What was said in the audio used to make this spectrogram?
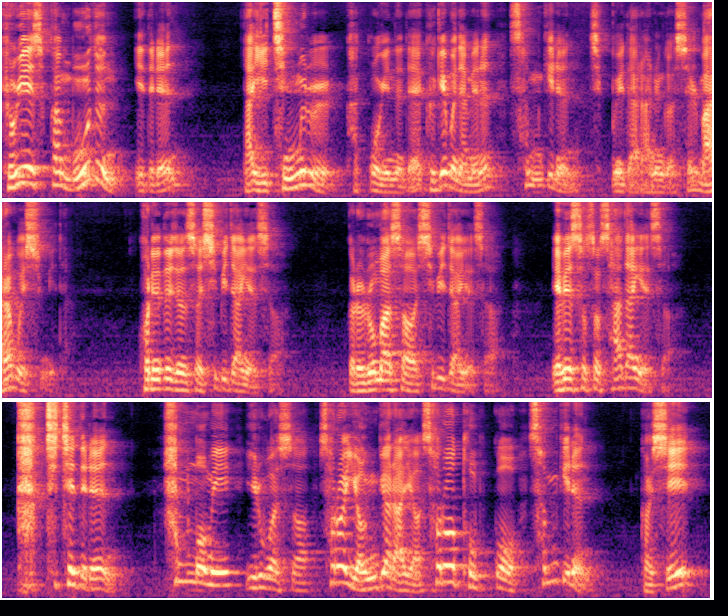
교회에 속한 모든 이들은 다 이 직무를 갖고 있는데 그게 뭐냐면은 섬기는 직분이다라는 것을 말하고 있습니다. 고린도전서 12장에서 그리고 로마서 12장에서 에베소서 4장에서 각 지체들은 한 몸이 이루어서 서로 연결하여 서로 돕고 섬기는 것이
